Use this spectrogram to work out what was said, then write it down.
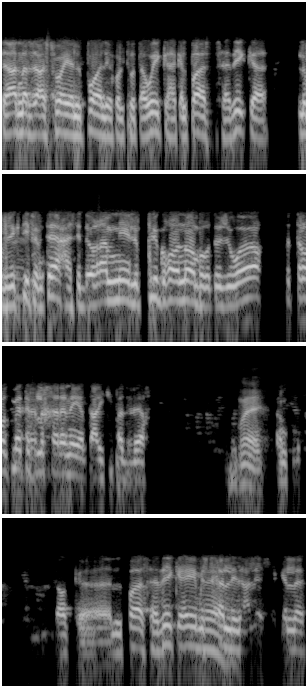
ساعات نرجع شوية للبوان اللي قلته تويك هاك الباس هذيك لوبجيكتيف نتاعها سي دو رامني لو بلو غران نومبر دو جوار في 30 متر الاخرانيه نتاع ليكيب ادفيرس وي دونك الباس هذيك هي مش. تخلي علاش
